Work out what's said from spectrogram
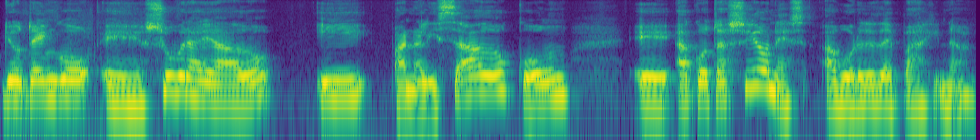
Yo tengo eh, subrayado y analizado con eh, acotaciones a borde de página.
